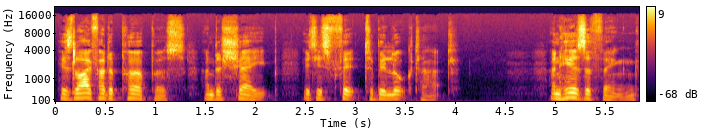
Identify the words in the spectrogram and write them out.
His life had a purpose and a shape it is fit to be looked at. And here's a thing,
